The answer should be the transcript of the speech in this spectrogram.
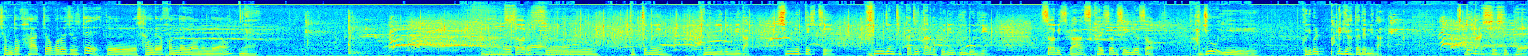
좀 더 화 쪽으로 줄 때 그 상대가 혼동이 오는데요. 네. 아, 서비스 득점을 하는 2분입니다. 16 대 17. 한 점 차까지 따라붙고 있는 2분희. 서비스가 스카이 서비스에 이어서 아주 이 그립을 빠르게 갖다 댑니다. 또다시 실패.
